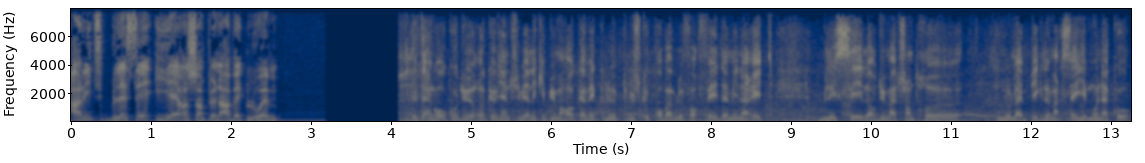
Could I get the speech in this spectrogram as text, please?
Harit, blessé hier en championnat avec l'OM. C'est un gros coup dur que vient de subir l'équipe du Maroc avec le plus que probable forfait d'Amin Harit, blessé lors du match entre l'Olympique de Marseille et Monaco.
